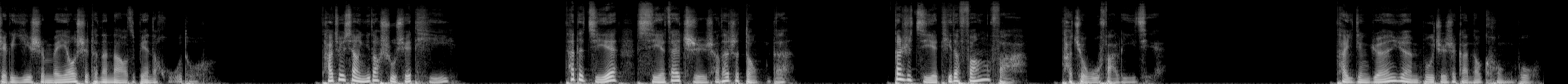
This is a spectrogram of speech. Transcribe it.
这个意识没有使他的脑子变得糊涂，他就像一道数学题，他的解写在纸上他是懂的，但是解题的方法他却无法理解。他已经远远不只是感到恐怖，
